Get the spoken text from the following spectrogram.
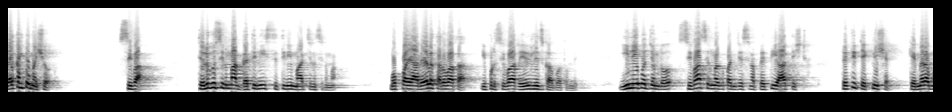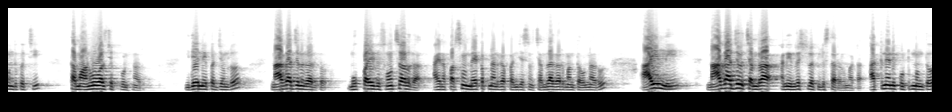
Welcome to my show. Shiva Telugu సినిమా గతిని స్థితిని మార్చిన సినిమా. ముప్పై ఆరేళ్ళ తర్వాత ఇప్పుడు శివ రీ రిలీజ్ కాబోతుంది. ఈ నేపథ్యంలో శివ సినిమాకు పనిచేసిన ప్రతి ఆర్టిస్ట్ ప్రతి టెక్నీషియన్ కెమెరా ముందుకొచ్చి తమ అనుభవాలు చెప్పుకుంటున్నారు. ఇదే నేపథ్యంలో నాగార్జున గారితో ముప్పై ఐదు సంవత్సరాలుగా ఆయన పర్సనల్ మేకప్ మ్యాన్గా పనిచేసిన చంద్ర గారు మనతో ఉన్నారు. ఆయన్ని నాగార్జున చంద్ర అని ఇండస్ట్రీలో పిలుస్తారనమాట అక్కినేని కుటుంబంతో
